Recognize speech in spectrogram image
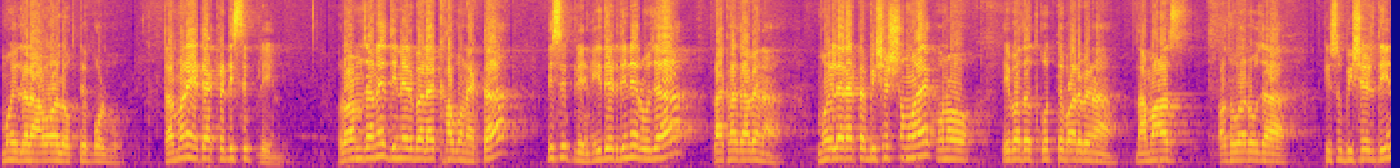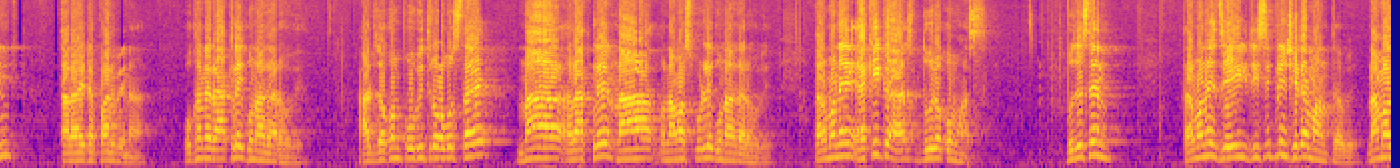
মহিলারা আওয়াল রক্তে পড়ব তার মানে এটা একটা ডিসিপ্লিন রমজানে দিনের বেলায় খাব না একটা ডিসিপ্লিন ঈদের দিনে রোজা রাখা যাবে না। মহিলার একটা বিশেষ সময় কোনো ইবাদত করতে পারবে না। নামাজ অথবা রোজা, কিছু বিশেষ দিন তারা এটা পারবে না। ওখানে রাখলে গুণাগার হবে। আর যখন পবিত্র অবস্থায় না রাখলে না নামাজ পড়লে গুণাগার হবে। তার মানে একই কাজ দুই রকম হাস বুঝেছেন? তার মানে যেই ডিসিপ্লিন সেটা মানতে হবে। নামাজ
